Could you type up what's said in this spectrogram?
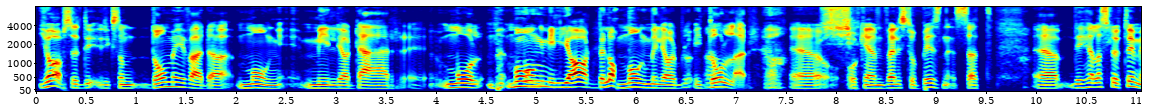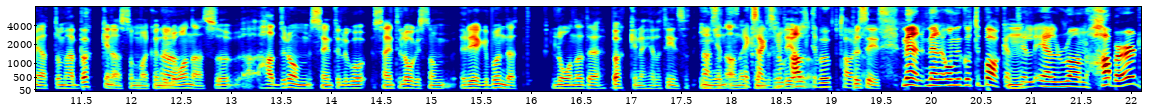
Ja, absolut. Det, liksom, de är ju värda mångmiljardär... eh, Mål, mång, Mångmiljardbelopp. mångmiljardbelopp i dollar. Ja. Eh, och en väldigt stor business. Så att, eh, det hela slutar ju med att de här böckerna som man kunde Ja. låna, så hade de scientologer som regelbundet lånade böckerna hela tiden så att ingen Alltså, annan exakt, kunde ta de del av alltid var upptagna. Precis. Men, men om vi går tillbaka Mm. till L. Ron Hubbard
